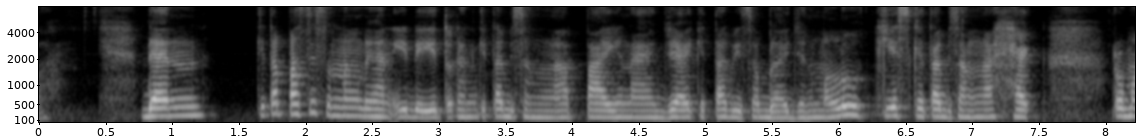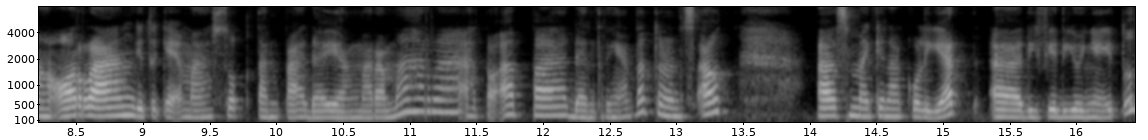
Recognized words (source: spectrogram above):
dan kita pasti senang dengan ide itu kan. Kita bisa ngapain aja kita bisa belajar melukis kita bisa ngehack rumah orang gitu kayak masuk tanpa ada yang marah-marah atau apa. Dan ternyata turns out uh, semakin aku lihat uh, di videonya itu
